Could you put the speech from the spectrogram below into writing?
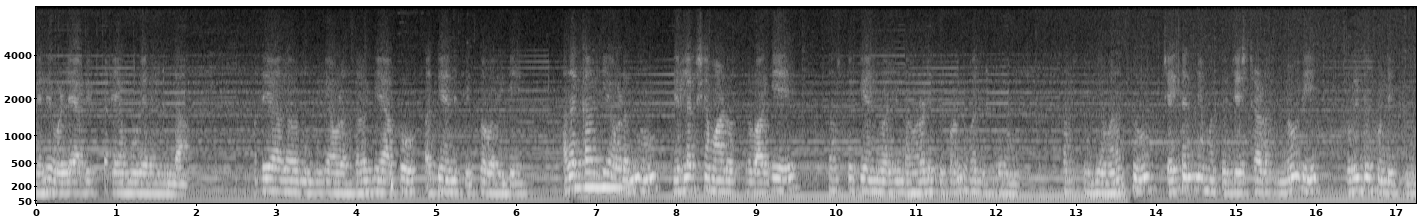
ಮೇಲೆ ಒಳ್ಳೆಯ ಅಭಿಪ್ರಾಯ ಮೂಡಿರಲಿಲ್ಲ. ಮದುವೆಯಾದವನೊಂದಿಗೆ ಅವಳ ಸಲಹೆ ಹಾಗೂ ಅನಿಸಿತ್ತು ಅವರಿಗೆ ಅದಕ್ಕಾಗಿ ಅವಳನ್ನು ನಿರ್ಲಕ್ಷ್ಯ ಮಾಡುವ ಸಲುವಾಗಿಯೇ ಸಂಸ್ಕೃತಿಯನ್ನು ಅಲ್ಲಿಂದ ಹೊರಡಿಸಿಕೊಂಡು ಬಂದಿದ್ದೇನೆ ಸಂಸ್ಕೃತಿಯ ಮನಸ್ಸು ಚೈತನ್ಯ ಮತ್ತು ಜ್ಯೇಷ್ಠಳನ್ನು ನೋಡಿ ಉರಿದುಕೊಂಡಿದ್ದನು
